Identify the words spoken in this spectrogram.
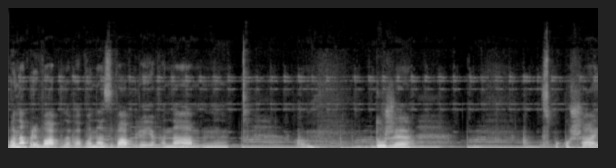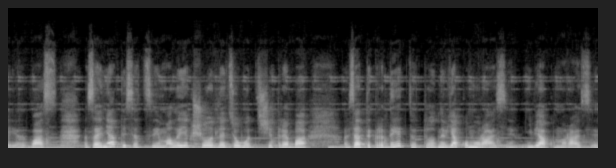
вона приваблива, вона зваблює, вона ем, дуже спокушає вас зайнятися цим, але якщо для цього ще треба взяти кредит, то ні в якому разі, ні в якому разі.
